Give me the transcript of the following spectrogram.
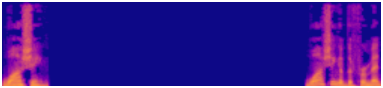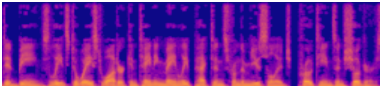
Washing Washing of the fermented beans leads to wastewater containing mainly pectins from the mucilage, proteins and sugars.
